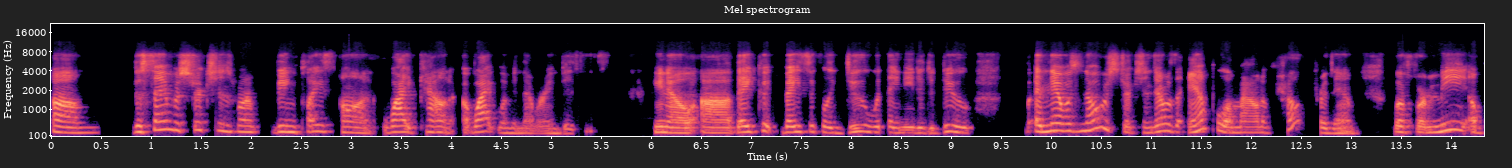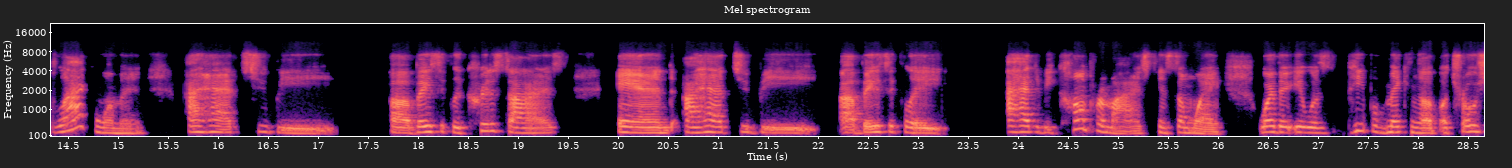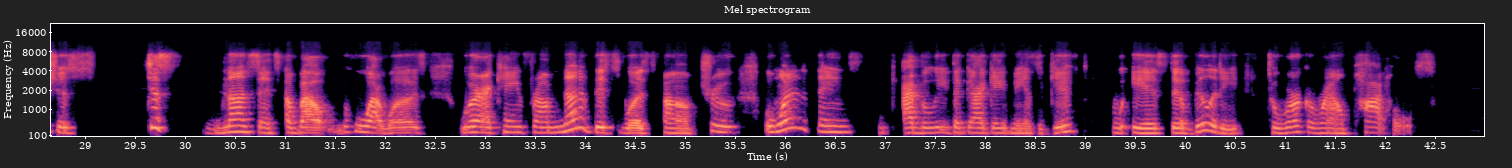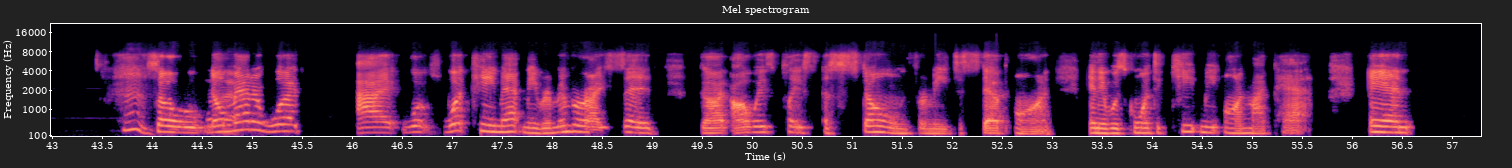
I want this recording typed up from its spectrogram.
um, the same restrictions were being placed on white counter, uh, white women that were in business. You know, uh, they could basically do what they needed to do. And there was no restriction. There was an ample amount of help for them. But for me, a Black woman, I had to be uh, basically criticized and I had to be uh, basically I had to be compromised in some way, whether it was people making up atrocious, just nonsense about who I was, where I came from. None of this was um, true. But one of the things I believe that God gave me as a gift is the ability to work around potholes. Hmm. So no matter what I what what came at me, remember I said God always placed a stone for me to step on, and it was going to keep me on my path. And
